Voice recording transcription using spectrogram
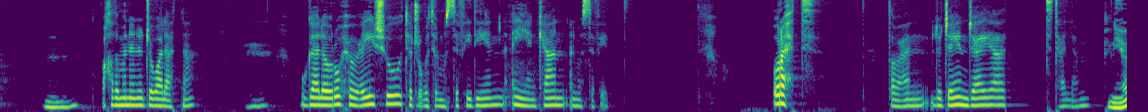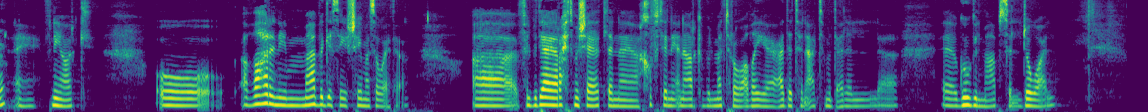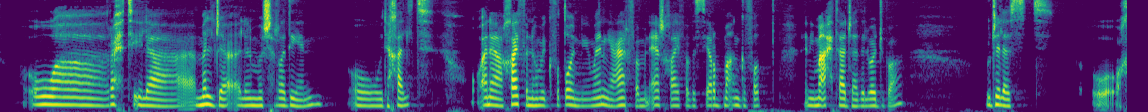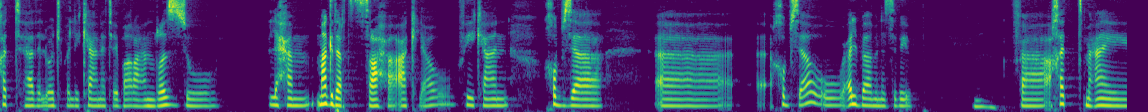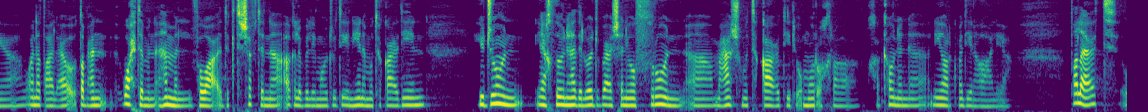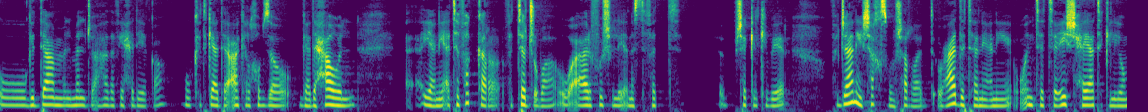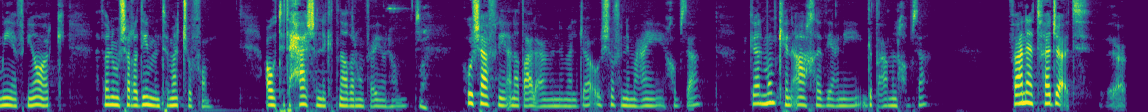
أخذوا مننا جوالاتنا. وقالوا روحوا عيشوا تجربة المستفيدين أيا كان المستفيد. ورحت. طبعا لجين جاية تتعلم. في نيويورك؟ إيه في نيويورك. والظاهر إني ما بقى شيء ما سويته. في البداية رحت مشيت لأن خفت إني أنا أركب المترو وأضيع عادة أعتمد على Google Maps الجوال. ورحت إلى ملجأ للمشردين ودخلت. وأنا خايفة إنهم يقفطوني ماني عارفة من إيش خايفة بس يا رب ما أنقفط يعني ما أحتاج هذه الوجبة. وجلست وأخذت هذه الوجبة اللي كانت عبارة عن رز ولحم ما قدرت صراحة أكله. وفي كان خبزة آه خبزة وعلبة من الزبيب. فأخذت معي وأنا طالعة وطبعا واحدة من أهم الفوائد اكتشفت أن أغلب اللي موجودين هنا متقاعدين يجون يأخذون هذه الوجبة عشان يوفرون آه، معاشهم التقاعدي لأمور أخرى كون أن نيويورك مدينة غالية. طلعت وقدام الملجأ هذا في حديقة وكنت قاعدة آكل خبزة وقاعدة أحاول يعني أتفكر في التجربة وأعرف وش اللي أنا استفدت. بشكل كبير. فجاني شخص مشرد وعادة يعني وأنت تعيش حياتك اليومية في نيويورك هذول المشردين أنت ما تشوفهم أو تتحاشى أنك تناظرهم في عيونهم. صح. هو شافني أنا طالعة من الملجأ وشوف إني معي خبزة. قال ممكن آخذ يعني قطعة من الخبزة. فأنا تفاجأت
